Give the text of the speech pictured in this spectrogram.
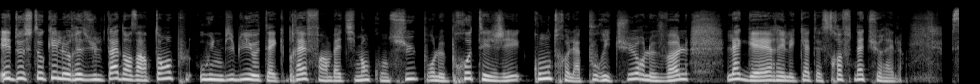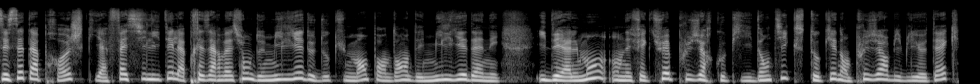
et de stocker le résultat dans un temple ou une bibliothèque, bref, un bâtiment conçu pour le protéger contre la pourriture, le vol, la guerre et les catastrophes naturelles. C'est cette approche qui a facilité la préservation de milliers de documents pendant des milliers d'années. Idéalement, on effectuait plusieurs copies identiques stockées dans plusieurs bibliothèques,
